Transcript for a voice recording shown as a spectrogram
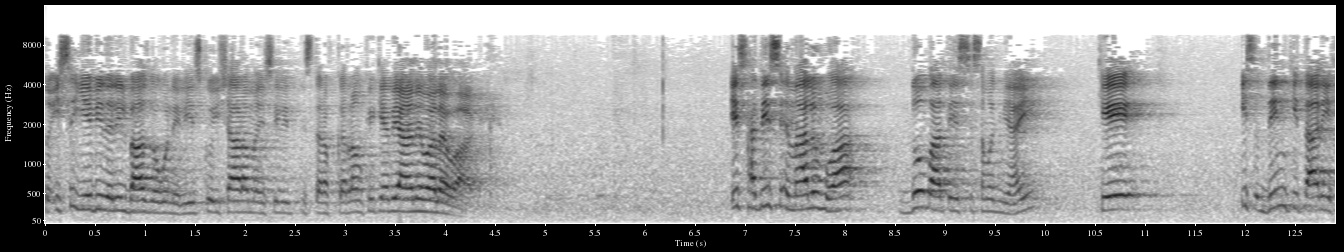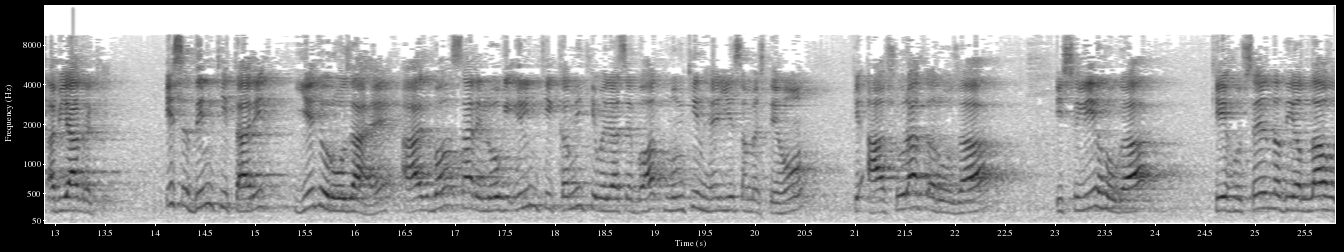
तो इससे ये भी दलील बाज लोगों ने ली, इसको इशारा मैं इसीलिए इस तरफ़ कर रहा हूँ क्योंकि अभी आने वाला है वो आगे। इस हदीस से मालूम हुआ, दो बातें इससे समझ में आई कि इस दिन की तारीख, अब याद रखिए, इस दिन की तारीख, ये जो रोजा है, आज बहुत सारे लोग इल्म की कमी की वजह से बहुत मुमकिन है ये समझते हो कि आशुरा का रोजा इसलिए होगा कि हुसैन रदी अल्लाह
